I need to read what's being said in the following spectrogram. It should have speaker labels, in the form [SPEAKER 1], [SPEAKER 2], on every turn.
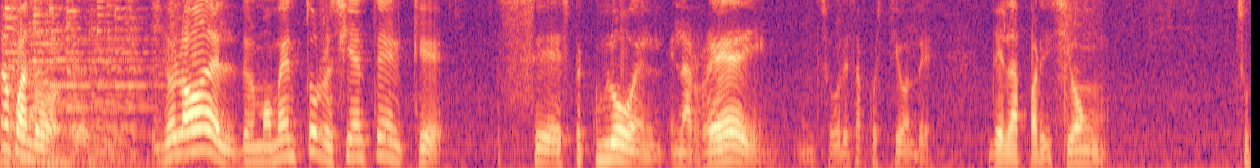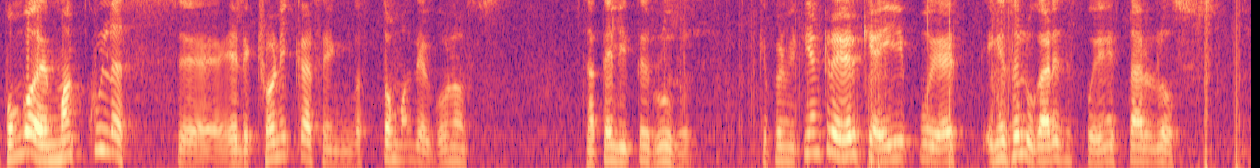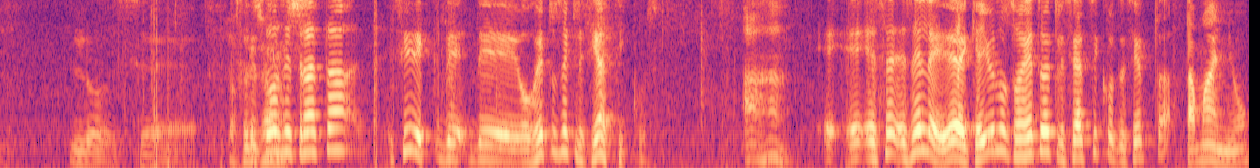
[SPEAKER 1] No, cuando eh, yo hablaba del, momento reciente en que se especuló en, la red sobre esa cuestión de, de, la aparición, supongo, de máculas eh, electrónicas en las tomas de algunos satélites rusos que permitían creer que ahí pues, en esos lugares podían estar los los, eh, sobre todo se trata sí de, objetos eclesiásticos.
[SPEAKER 2] Ajá.
[SPEAKER 1] E, e, esa, es la idea de que hay unos objetos eclesiásticos de cierto tamaño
